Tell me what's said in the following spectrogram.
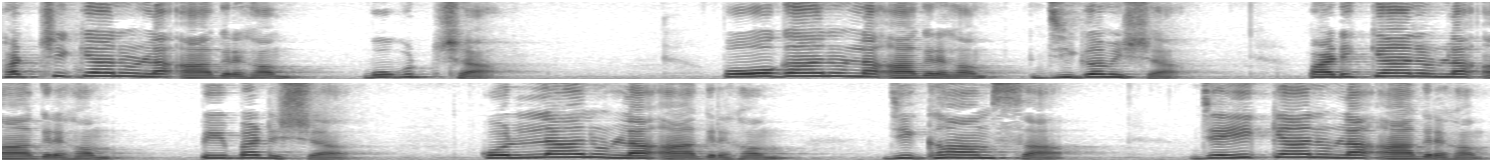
ഭക്ഷിക്കാനുള്ള ആഗ്രഹം. ബുഭുക്ഷ. പോകാനുള്ള ആഗ്രഹം. ജിഗമിഷ. പഠിക്കാനുള്ള ആഗ്രഹം. പിപടിഷ. കൊല്ലാനുള്ള ആഗ്രഹം. ജിഘാംസ. ജയിക്കാനുള്ള ആഗ്രഹം.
